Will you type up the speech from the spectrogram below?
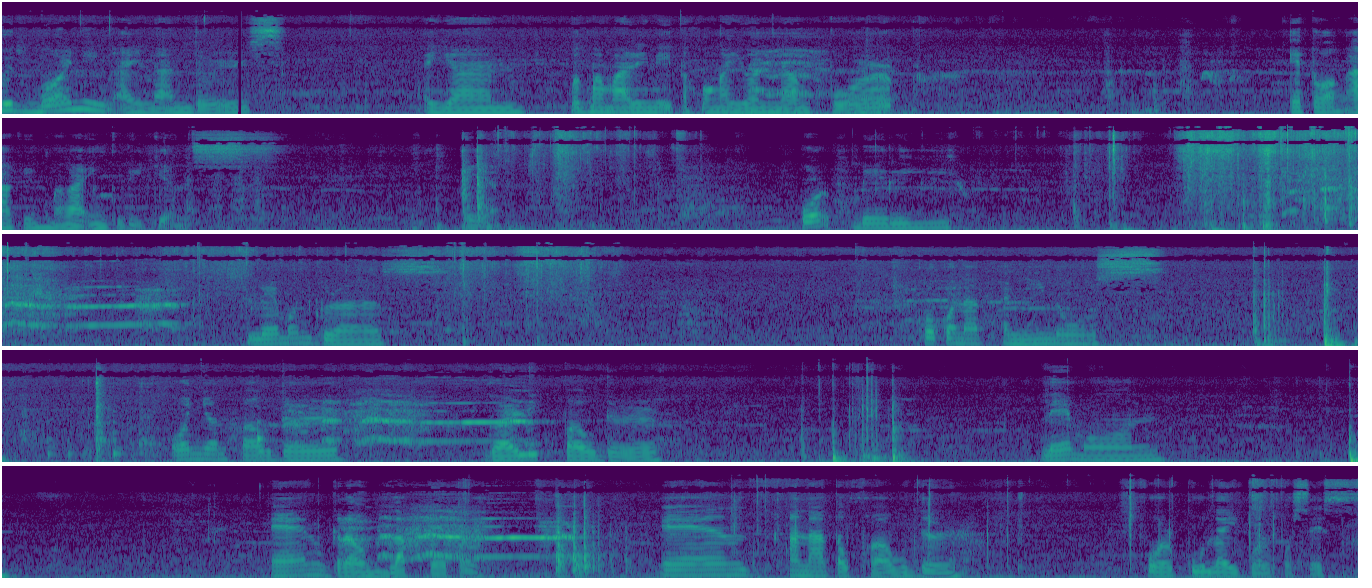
Good morning, Islanders. Ayan, magmamarinate ako ngayon ng pork. Ito ang aking mga ingredients. Ayan. Pork belly. Lemongrass. Coconut aminos onion powder, garlic powder, lemon, and ground black pepper, and annatto powder for kulay purposes.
